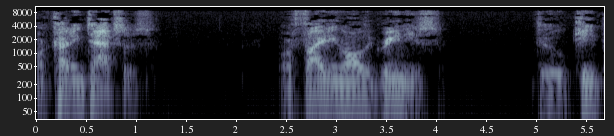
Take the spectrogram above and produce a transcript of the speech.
or cutting taxes, or fighting all the greenies to keep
